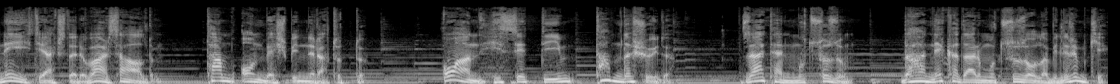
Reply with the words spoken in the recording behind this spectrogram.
ne ihtiyaçları varsa aldım. Tam 15 bin lira tuttu. O an hissettiğim tam da şuydu. Zaten mutsuzum. Daha ne kadar mutsuz olabilirim ki?''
